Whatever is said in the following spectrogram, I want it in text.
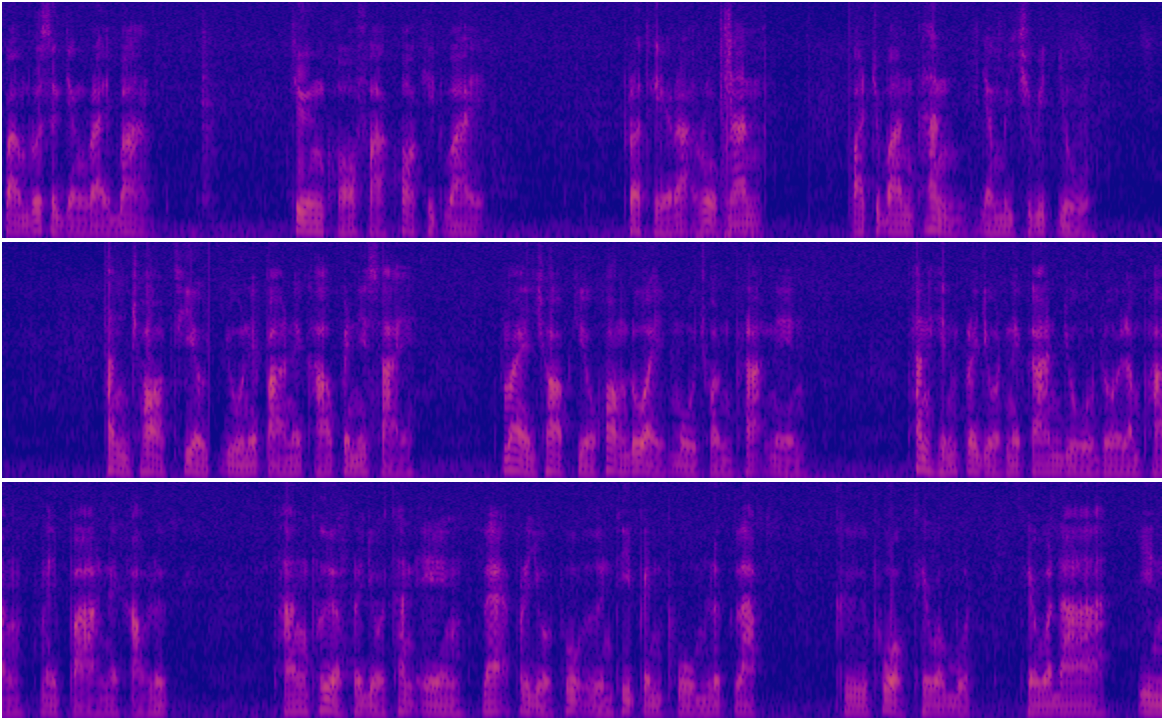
ความรู้สึกอย่างไรบ้าง จึงขอฝากข้อคิดไว้ พระเถระรูปนั้น ปัจจุบันท่านยังมีชีวิตอยู่ ท่านชอบเที่ยวอยู่ในป่าในเขาเป็นนิสัย ไม่ชอบเกี่ยวข้องด้วยหมู่ชนพระเนน ท่านเห็นประโยชน์ในการอยู่โดยลำพังในป่าในเขาลึก ทั้งเพื่อประโยชน์ท่านเองและประโยชน์ผู้อื่นที่เป็นภูมิลึกลับ คือพวกเทวบุตร เทวดา อิน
